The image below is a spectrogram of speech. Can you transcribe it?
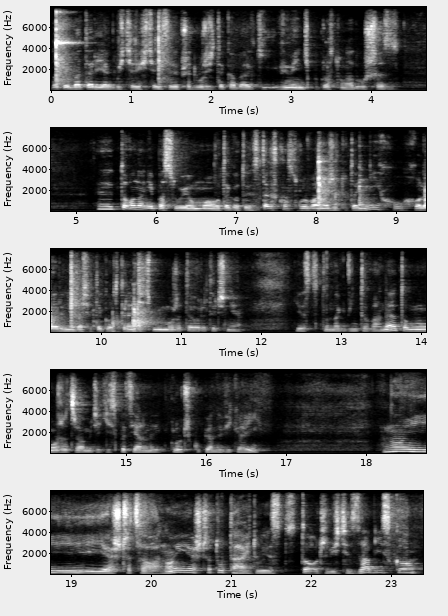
do tej baterii, jakbyście chcieli sobie przedłużyć te kabelki i wymienić po prostu na dłuższe, y, to one nie pasują. Mało tego, to jest tak skonstruowane, że tutaj ni chu cholery nie da się tego odkręcić, mimo że teoretycznie jest to nagwintowane. To może trzeba mieć jakiś specjalny klucz kupiony w Ikei. No i jeszcze co? No i jeszcze tutaj, tu jest to oczywiście za blisko.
